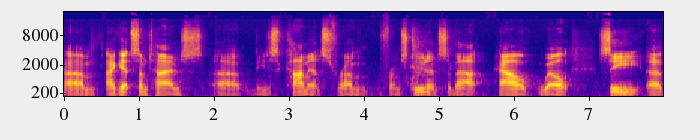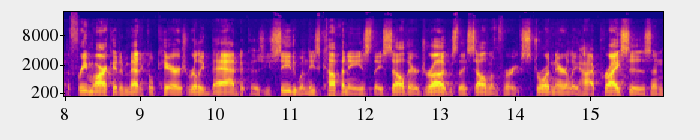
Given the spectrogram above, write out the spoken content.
Um, I get sometimes uh, these comments from, from students about how, well, see, uh, the free market in medical care is really bad because you see that when these companies, they sell their drugs, they sell them for extraordinarily high prices, and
